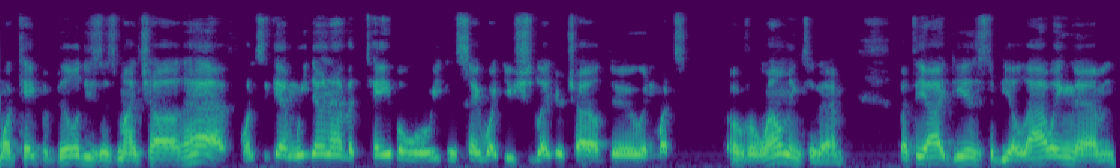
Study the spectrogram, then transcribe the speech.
what capabilities does my child have? Once again, we don't have a table where we can say what you should let your child do and what's overwhelming to them. But the idea is to be allowing them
